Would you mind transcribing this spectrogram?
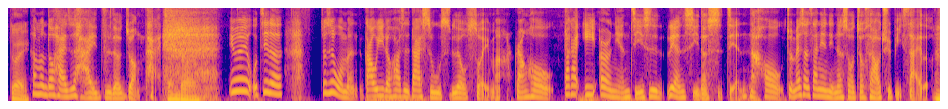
对，他们都还是孩子的状态，真的，因为我记得。就是我们高一的话是大概十五十六岁嘛，然后大概一二年级是练习的时间，然后准备升三年级那时候就是要去比赛了。嗯，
